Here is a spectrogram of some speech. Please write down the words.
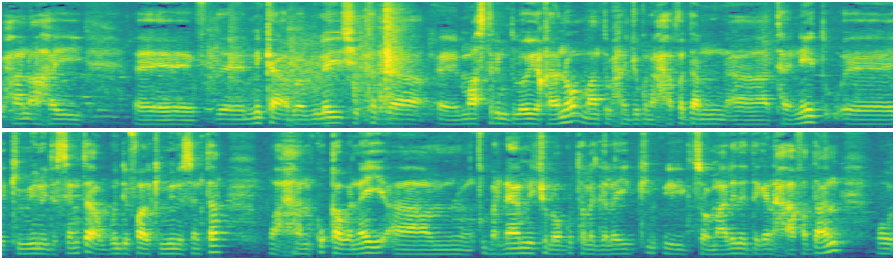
waxaan ahay ninka abaabulay shirkadda mastermd loo yaqaano. Maanta waxaan joognaa xaafadan tanet community center windifal community center waxaan ku qabanay barnaamij loogu talagalay soomaalida degan xaafadan oo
